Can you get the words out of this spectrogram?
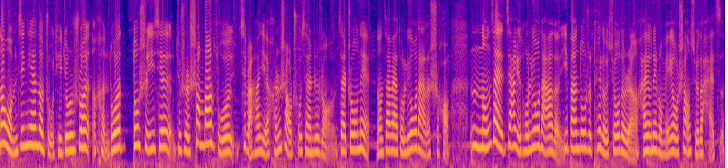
那我们今天的主题就是说，很多都是一些就是上班族，基本上也很少出现这种在周内能在外头溜达的时候。能在家里头溜达的，一般都是退了休的人，还有那种没有上学的孩子。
